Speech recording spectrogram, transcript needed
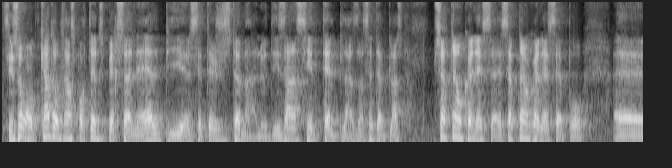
c'est sûr, on- quand on transportait du personnel, puis euh, c'était justement là, des anciens de telle place, d'anciens de telle place. Certains on connaissait, certains on connaissait pas. Euh,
